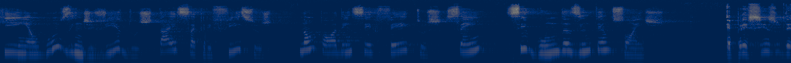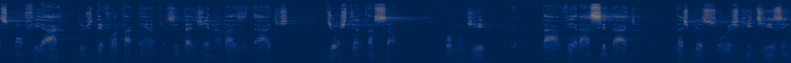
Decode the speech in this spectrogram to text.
que em alguns indivíduos tais sacrifícios não podem ser feitos sem segundas intenções. É preciso desconfiar dos devotamentos e das generosidades de ostentação, como de da veracidade das pessoas que dizem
